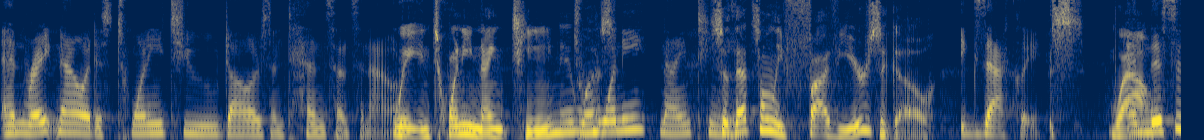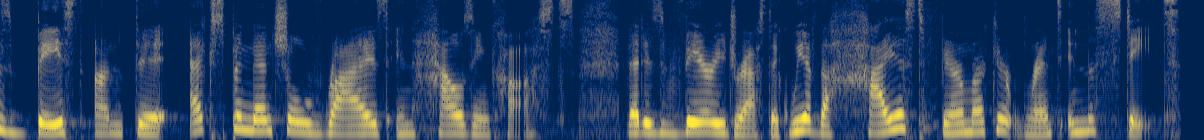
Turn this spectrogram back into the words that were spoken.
And right now it is $22.10 an hour. Wait, in 2019 it was? 2019. So that's only five years ago. Exactly. Wow. And this is based on the exponential rise in housing costs that is very drastic. We have the highest fair market rent in the state,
